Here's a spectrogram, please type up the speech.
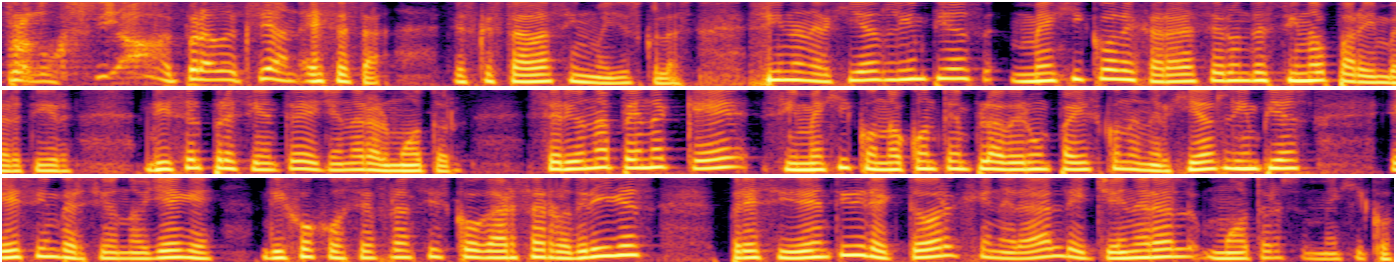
¡Producción! Producción, esa está. Es que estaba sin mayúsculas. Sin energías limpias, México dejará de ser un destino para invertir, dice el presidente de General Motor. Sería una pena que, si México no contempla ver un país con energías limpias, esa inversión no llegue, dijo José Francisco Garza Rodríguez, presidente y director general de General Motors México.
